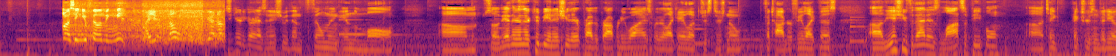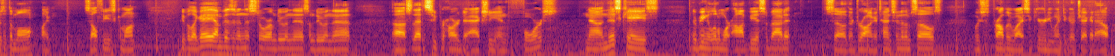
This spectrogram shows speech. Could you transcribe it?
cameras and you're filming me. Are you? No, you're not. security guard has an issue with them filming in the mall. Um, so yeah, there there could be an issue there, private property wise, where they're like, hey, look, just there's no photography like this. Uh, the issue for that is lots of people uh, take pictures and videos at the mall, like selfies. Come on, people like, hey, I'm visiting this store, I'm doing this, I'm doing that. Uh, so that's super hard to actually enforce. Now, in this case, they're being a little more obvious about it, so they're drawing attention to themselves, which is probably why security went to go check it out.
